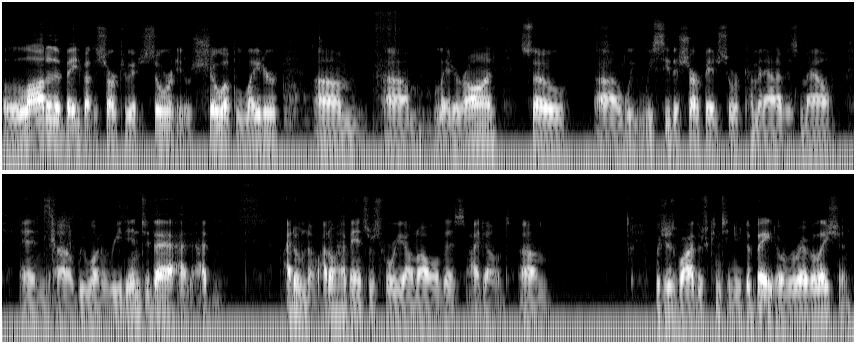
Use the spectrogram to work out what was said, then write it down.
A lot of debate about the sharp two edged sword. It'll show up later, um, um, later on. So uh, we, we see the sharp edged sword coming out of his mouth, and uh, we want to read into that. I, I, I, don't know. I don't have answers for you on all of this. I don't. Which is why there's continued debate over Revelation.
